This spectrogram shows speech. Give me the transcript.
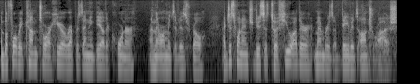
And before we come to our hero representing the other corner and the armies of Israel, I just want to introduce us to a few other members of David's entourage.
